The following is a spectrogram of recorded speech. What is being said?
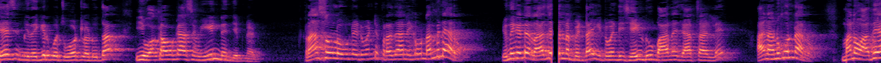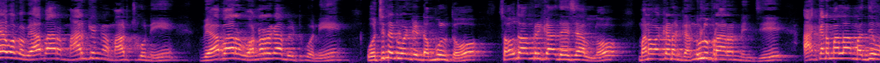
చేసి మీ దగ్గరికి వచ్చి ఓట్లు అడుగుతా. ఈ ఒక అవకాశం ఏంటి అని చెప్పినాడు. రాష్ట్రంలో ఉండేటువంటి ప్రజానికం నమ్మినారు. ఎందుకంటే రాజన్న బిడ్డ ఇటువంటి చేయుడు బాగానే చేస్తాడులే. అని అనుకున్నారు. మనం అదే ఒక వ్యాపార మార్గంగా మార్చుకొని వ్యాపార వనరుగా పెట్టుకొని వచ్చినటువంటి డబ్బులతో సౌత్ ఆఫ్రికా దేశాల్లో మనం అక్కడ గనులు ప్రారంభించి అక్కడ మళ్ళా మద్యం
